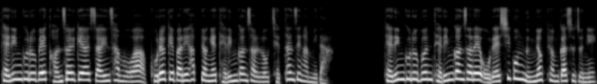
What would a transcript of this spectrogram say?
대림그룹의 건설 계열사인 3호와 고려개발이 합병해 대림건설로 재탄생합니다. 대림그룹은 대림건설의 올해 시공 능력 평가 수준이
